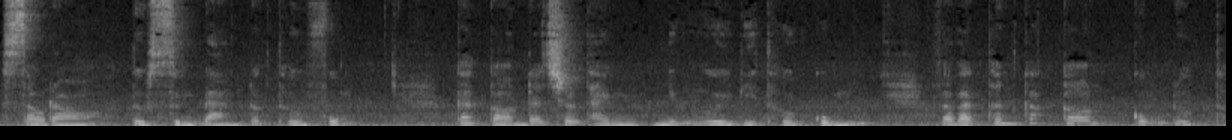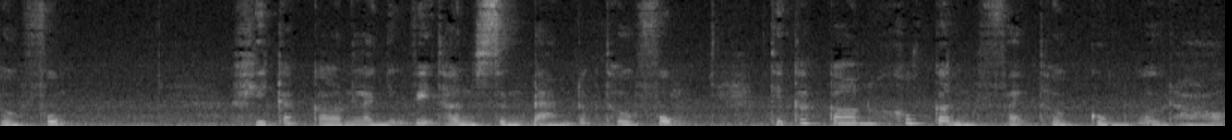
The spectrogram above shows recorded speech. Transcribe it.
Sau đó, từ xứng đáng được thờ phụng các con đã trở thành những người đi thờ cúng và bản thân các con cũng được thờ phụng. Khi các con là những vị thần xứng đáng được thờ phụng, thì các con không cần phải thờ cúng ở đó.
